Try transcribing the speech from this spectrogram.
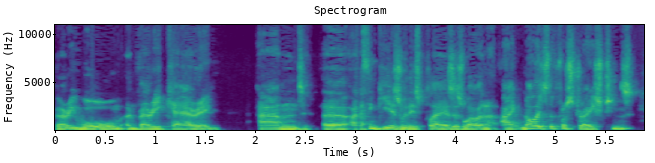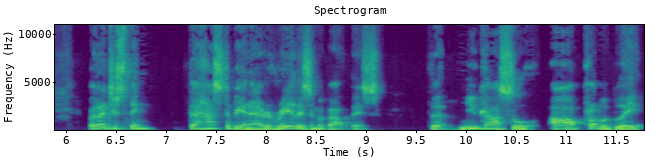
very warm, and very caring. And uh, I think he is with his players as well. And I acknowledge the frustrations, but I just think there has to be an air of realism about this that Newcastle are probably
